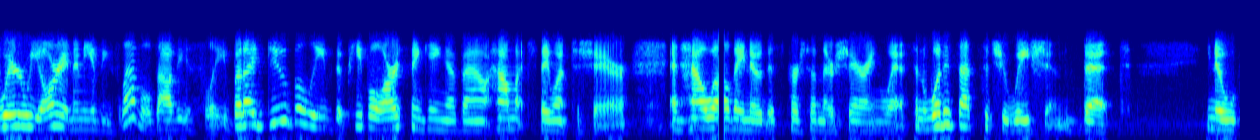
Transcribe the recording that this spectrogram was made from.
where we are in any of these levels, obviously. But I do believe that people are thinking about how much they want to share and how well they know this person they're sharing with. And what is that situation that, you know,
